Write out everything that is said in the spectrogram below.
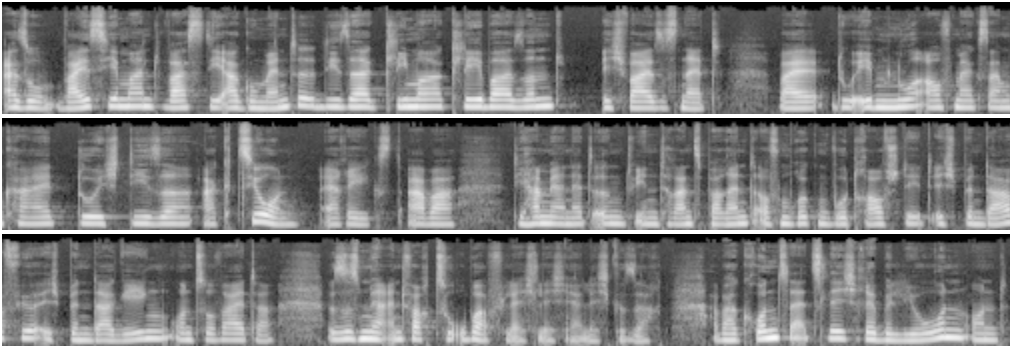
Also weiß jemand, was die Argumente dieser Klimakleber sind? Ich weiß es nicht, weil du eben nur Aufmerksamkeit durch diese Aktion erregst. Aber die haben ja nicht irgendwie ein Transparent auf dem Rücken, wo drauf steht, ich bin dafür, ich bin dagegen und so weiter. Es ist mir einfach zu oberflächlich, ehrlich gesagt. Aber grundsätzlich Rebellion und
